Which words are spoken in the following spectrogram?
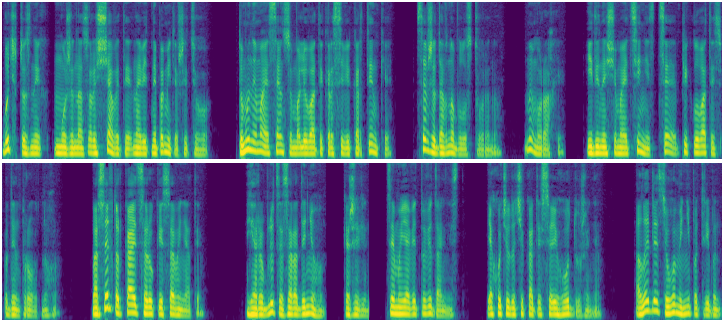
Будь-хто з них може нас розчавити, навіть не помітивши цього. Тому немає сенсу малювати красиві картинки, це вже давно було створено. Ми мурахи. Єдине, що має цінність, це піклуватись один про одного. Марсель торкається руки савеняти. Я роблю це заради нього, каже він. Це моя відповідальність. Я хочу дочекатися його одужання. Але для цього мені потрібен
